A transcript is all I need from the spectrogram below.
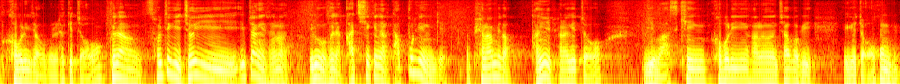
커버링 작업을 했겠죠. 그냥 솔직히 저희 입장에서는 이런 거 그냥 같이 그냥 다 뿌리는 게 편합니다. 당연히 편하겠죠. 이게 마스킹, 커버링 하는 작업이 이게 조금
